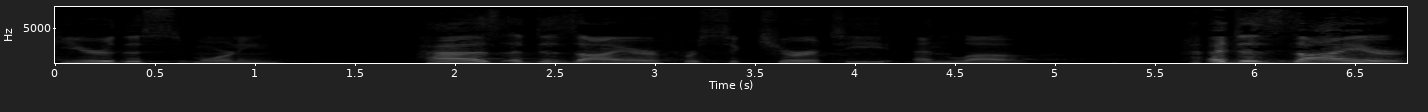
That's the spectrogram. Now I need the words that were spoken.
here this morning has a desire for security and love. A desire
